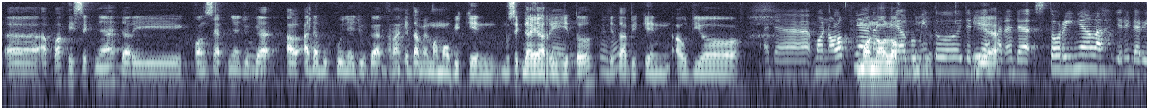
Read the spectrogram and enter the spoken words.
eh, apa fisiknya dari konsepnya juga al- ada bukunya juga karena kita memang mau bikin musik diary gitu kita bikin audio Ada monolognya Monolog di album gitu. itu. Jadi Iya. akan ada story-nya lah. Jadi dari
